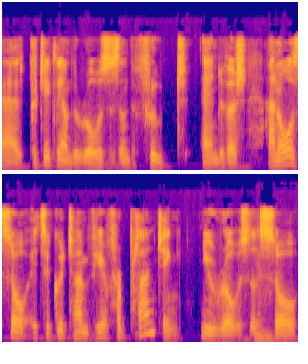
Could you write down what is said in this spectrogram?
uh, particularly on the roses and the fruit end of it. And also it's a good time of year for planting new roses. Mm. So,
